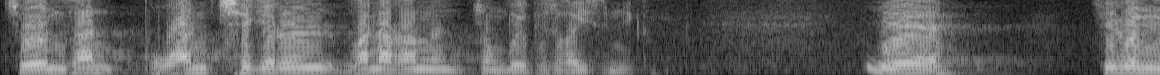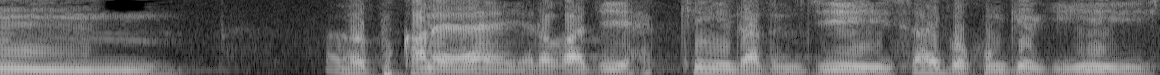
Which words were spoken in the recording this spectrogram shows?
전산 보안 체계를 관할하는 정부의 부서가 있습니까? 예, 지금 어, 북한의 여러 가지 해킹이라든지 사이버 공격이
